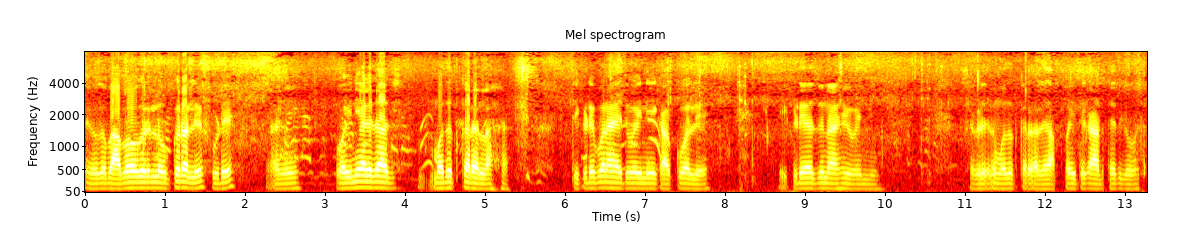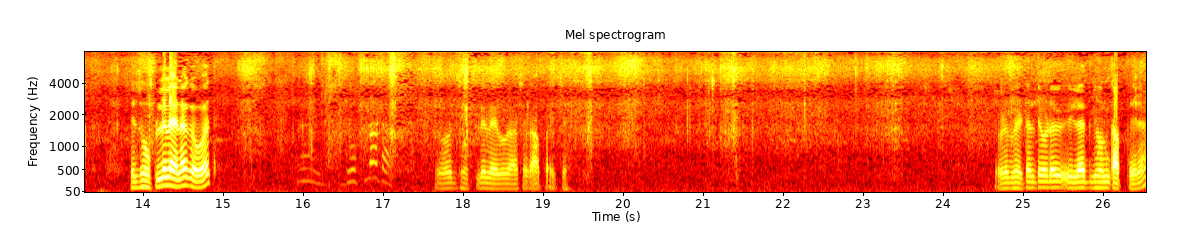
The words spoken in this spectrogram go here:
हे बघा बाबा वगैरे लवकर आले पुढे आणि वहिनी आले तर आज मदत करायला. तिकडे पण आहेत वहिनी काकू आले. इकडे अजून आहे वहिनी. सगळेजण मदत करायला आले. आप्पा इथे काढतायत गवत. हे झोपलेलं आहे ना गवत? गवत झोपलेलं आहे बघा असं कापायचं. एवढं भेटेल तेवढं इलात घेऊन कापते ना?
